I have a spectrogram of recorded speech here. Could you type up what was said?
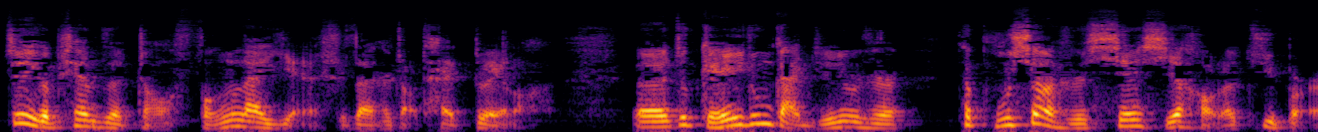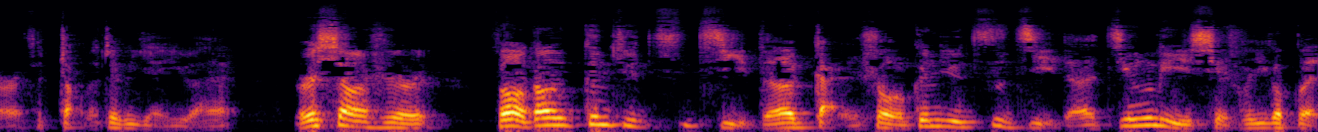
这个片子找冯来演，实在是找太对了。呃，就给人一种感觉，就是他不像是先写好了剧本才找的这个演员，而像是冯小刚根据自己的感受、根据自己的经历写出一个本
